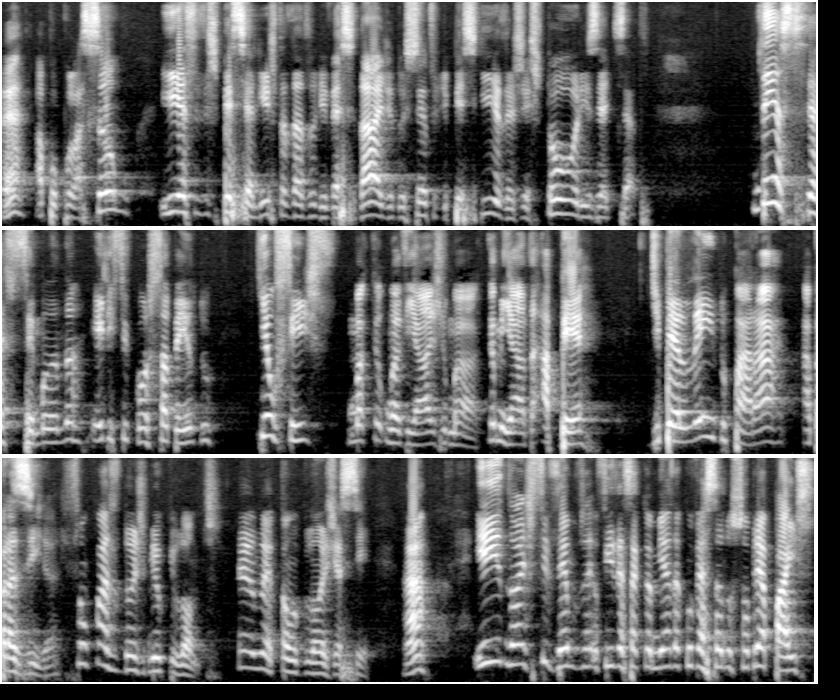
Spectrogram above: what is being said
Né? A população e esses especialistas das universidades, dos centros de pesquisa, gestores, etc. Nessa semana, ele ficou sabendo que eu fiz uma, uma viagem, uma caminhada a pé de Belém do Pará a Brasília. São quase 2 mil quilômetros. É, não é tão longe assim. Tá? E nós fizemos, eu fiz essa caminhada conversando sobre a paz,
